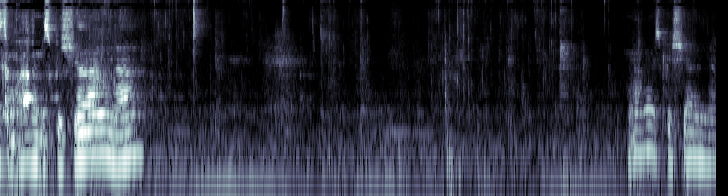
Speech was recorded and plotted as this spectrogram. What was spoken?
Guys, ang aming espesyal na ang aming espesyal na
